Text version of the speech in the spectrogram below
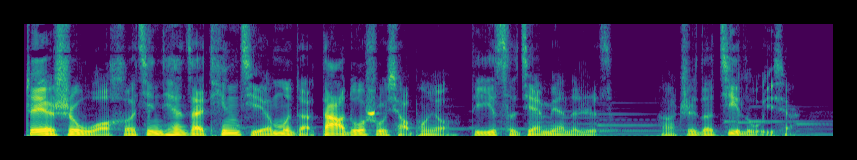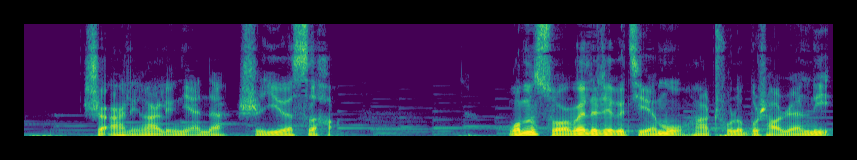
这也是我和今天在听节目的大多数小朋友第一次见面的日子啊，值得记录一下。是二零二零年的十一月四号。我们所谓的这个节目啊，出了不少人力，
